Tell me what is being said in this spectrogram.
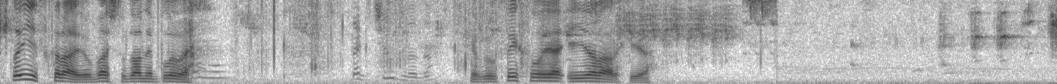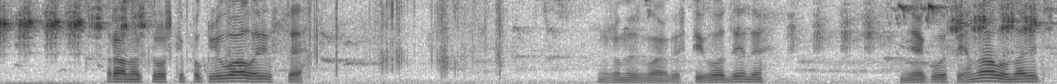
Стоїть з краю, бач, туди не пливе. Кажу, у всіх своя ієрархія. Ранок трошки поклювало і все. Вже не знаю, десь півгодини. Ніякого сигналу, навіть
